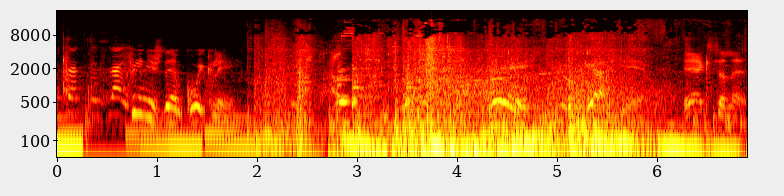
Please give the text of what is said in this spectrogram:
effect is like Finish them quickly. Hey, you got him. Excellent.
